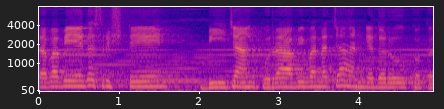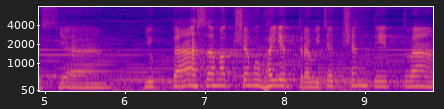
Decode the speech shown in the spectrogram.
तव वेदसृष्टे बीजाङ्कुराविव न चान्यदरूपकस्य युक्ताः समक्षमुभयत्र विचक्षन्ते त्वां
